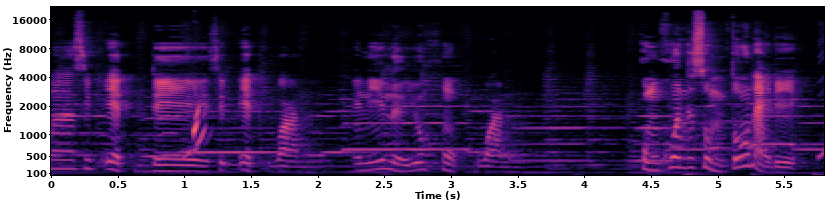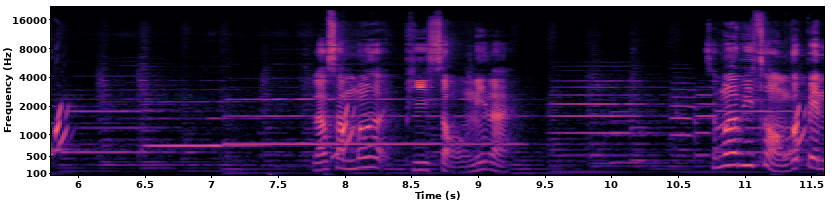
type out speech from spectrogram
มา 11 day 11 วัน อันนี้เหลืออยู่ 6 วัน ผมควรจะสุ่มตู้ไหนดี แล้วซัมเมอร์ P2 นี่แหละซัมเมอร์ P2 ก็เป็น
